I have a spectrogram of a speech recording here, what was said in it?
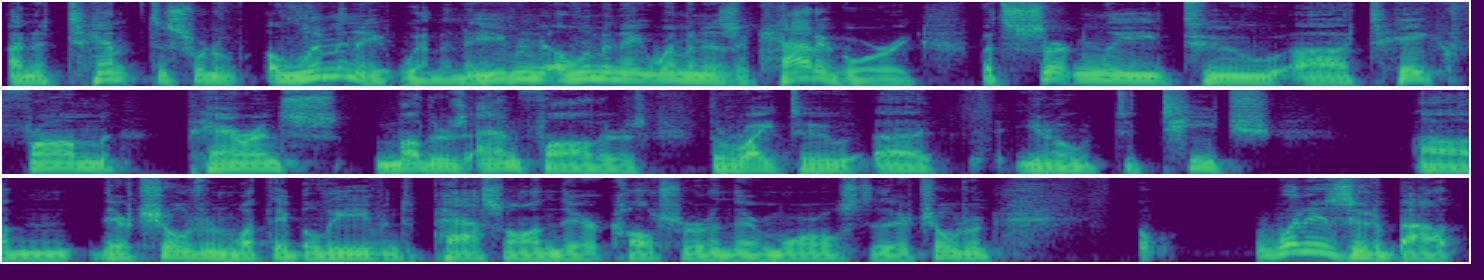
an attempt to sort of eliminate women, even eliminate women as a category, but certainly to uh, take from parents, mothers, and fathers the right to, uh, you know, to teach um, their children what they believe and to pass on their culture and their morals to their children. What is it about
